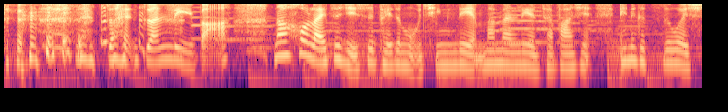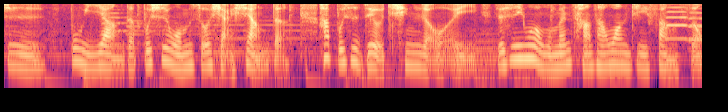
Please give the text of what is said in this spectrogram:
的专专利吧。那后来自己是陪着母亲练，慢慢练，才发现，哎，那个滋味是。不一样的，不是我们所想象的。它不是只有轻柔而已，只是因为我们常常忘记放松。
